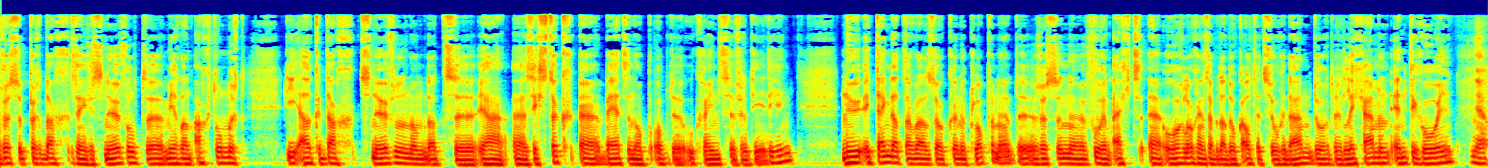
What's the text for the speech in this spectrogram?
Russen per dag zijn gesneuveld. Meer dan 800 die elke dag sneuvelen omdat ze ja, zich stuk bijten op, op de Oekraïnse verdediging. Nu, ik denk dat dat wel zou kunnen kloppen. Hè. De Russen uh, voeren echt oorlog en ze hebben dat ook altijd zo gedaan door er lichamen in te gooien. Ja.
